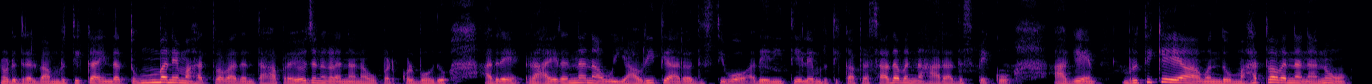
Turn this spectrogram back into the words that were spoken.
ನೋಡಿದ್ರಲ್ವಾ, ಮೃತಿಕಾಯಿಂದ ತುಂಬಾ ಮಹತ್ವವಾದಂತಹ ಪ್ರಯೋಜನಗಳನ್ನು ನಾವು ಪಡ್ಕೊಳ್ಬಹುದು. ಆದರೆ ರಾಯರನ್ನು ನಾವು ಯಾವ ರೀತಿ ಆರಾಧಿಸ್ತೀವೋ ಅದೇ ರೀತಿಯಲ್ಲೇ ಮೃತಿಕಾ ಪ್ರಸಾದವನ್ನು ಆರಾಧಿಸಬೇಕು. ಹಾಗೆ ಮೃತಿಕೆಯ ಒಂದು ಮಹತ್ವವನ್ನು ನಾನು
